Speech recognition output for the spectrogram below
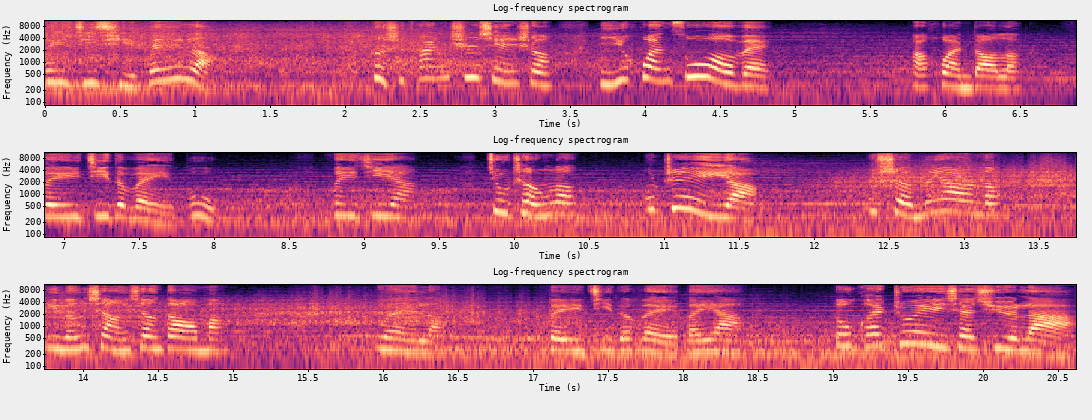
飞机起飞了。可是贪吃先生一换座位，他换到了飞机的尾部，飞机呀就成了这样，什么样呢？你能想象到吗？对了，飞机的尾巴呀都快坠下去了。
